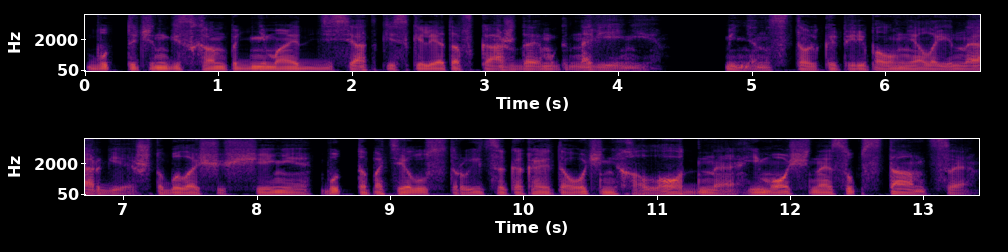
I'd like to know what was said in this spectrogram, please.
будто Чингисхан поднимает десятки скелетов каждое мгновение. Меня настолько переполняла энергия, что было ощущение, будто по телу струится какая-то очень холодная и мощная субстанция.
